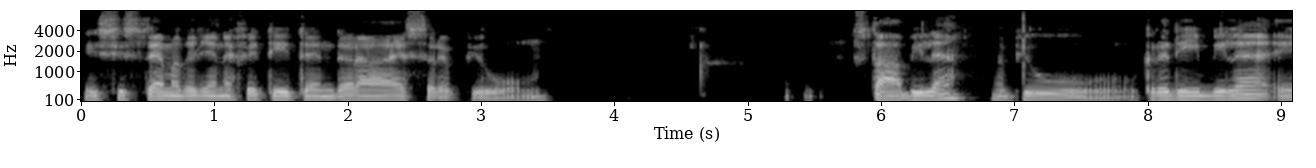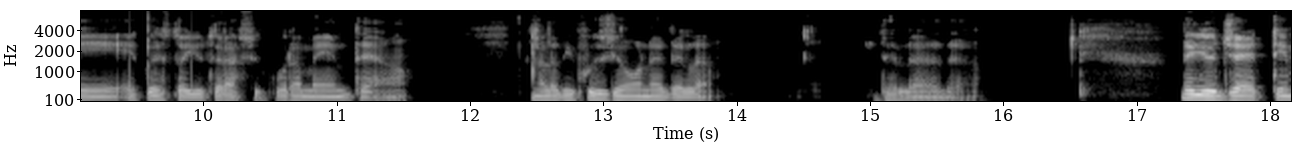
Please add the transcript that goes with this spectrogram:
il sistema degli NFT tenderà a essere più stabile più credibile e, e questo aiuterà sicuramente a, alla diffusione del, del, del, degli oggetti.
